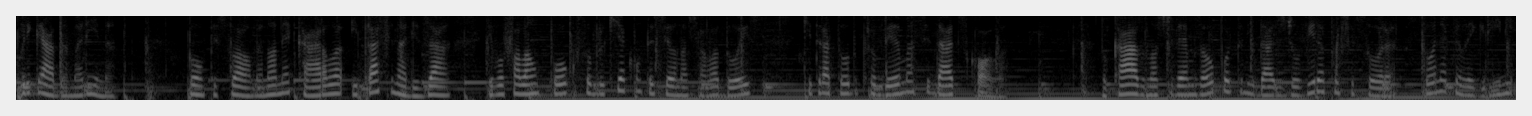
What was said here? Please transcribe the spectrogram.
Obrigada, Marina. Bom, pessoal, meu nome é Carla e para finalizar, eu vou falar um pouco sobre o que aconteceu na sala 2, que tratou do programa Cidade Escola. No caso, nós tivemos a oportunidade de ouvir a professora Sônia Pellegrini,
